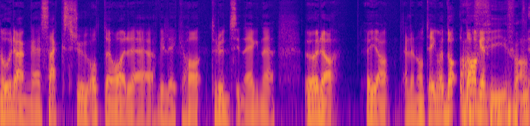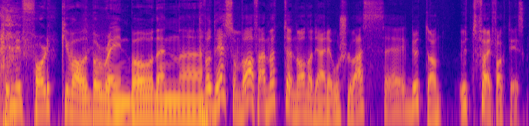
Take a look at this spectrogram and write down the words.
Noreng, seks, sju, åtte år, uh, ville ikke ha trudd sine egne ører, Øya, eller noen ting. Da, dagen, fy faen. Hvor mye folk var det på Rainbow den uh... det var det som var, for jeg møtte noen av de her Oslo S-guttene utfor, faktisk.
